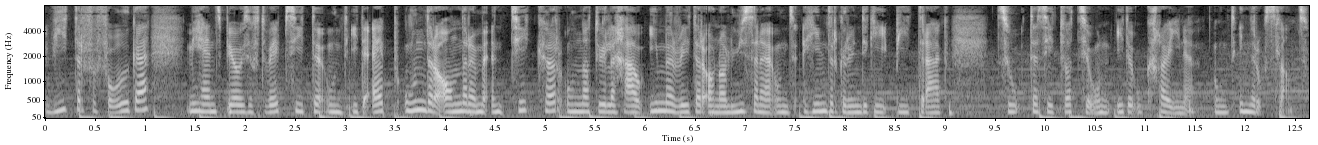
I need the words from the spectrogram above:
weiter verfolgen? Wir haben bei uns auf der Webseite und in der App unter anderem einen Ticker und natürlich auch immer wieder Analysen und hintergründige Beiträge zu der Situation in der Ukraine und in Russland.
